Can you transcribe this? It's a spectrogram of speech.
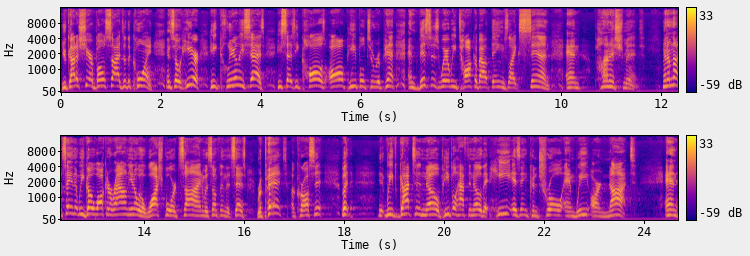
You got to share both sides of the coin. And so here he clearly says, he says he calls all people to repent. And this is where we talk about things like sin and punishment. And I'm not saying that we go walking around, you know, with a washboard sign with something that says repent across it, but we've got to know, people have to know that he is in control and we are not. And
